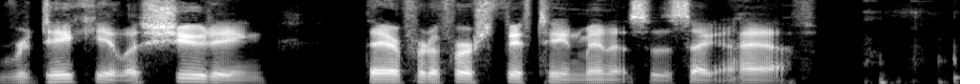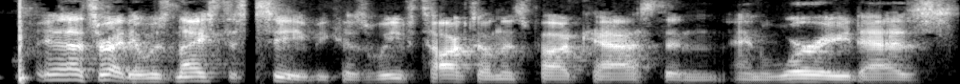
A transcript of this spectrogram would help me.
ridiculous shooting there for the first 15 minutes of the second half. Yeah, that's right. It was nice to see because we've talked on this podcast and and worried as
